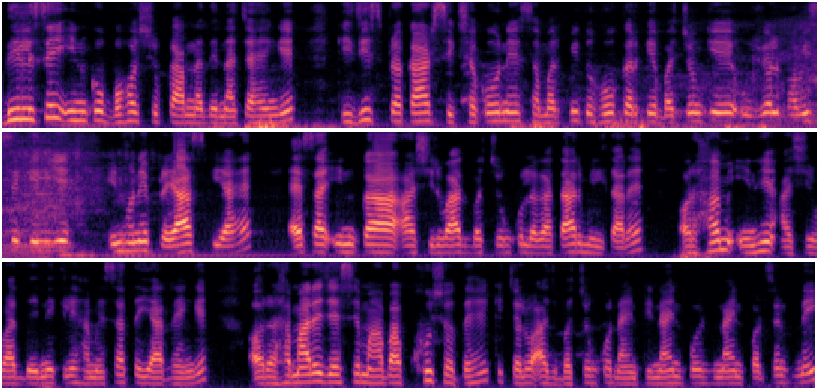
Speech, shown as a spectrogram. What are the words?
दिल से इनको बहुत शुभकामना देना चाहेंगे कि जिस प्रकार शिक्षकों ने समर्पित हो करके बच्चों के उज्जवल भविष्य के लिए इन्होंने प्रयास किया है, ऐसा इनका आशीर्वाद बच्चों को लगातार मिलता रहे और हम इन्हें आशीर्वाद देने के लिए हमेशा तैयार रहेंगे। और हमारे जैसे माँ बाप खुश होते हैं कि चलो आज बच्चों को 99.9 परसेंट नहीं,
